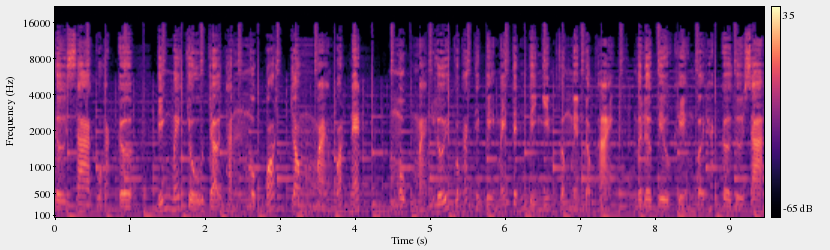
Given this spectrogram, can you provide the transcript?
từ xa của hacker, biến máy chủ trở thành một bot trong mạng botnet, một mạng lưới của các thiết bị máy tính bị nhiễm phần mềm độc hại và được điều khiển bởi hacker từ xa,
